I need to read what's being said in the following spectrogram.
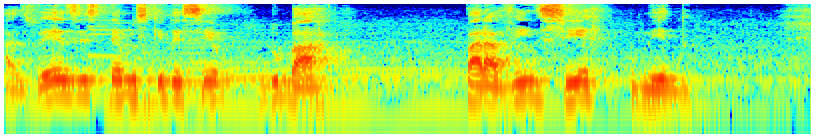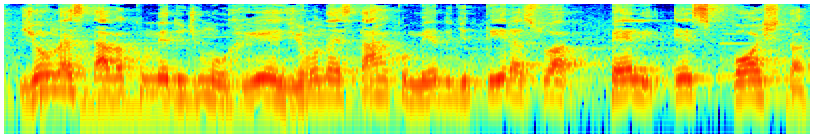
Às vezes, temos que descer do barco para vencer o medo. Jonas estava com medo de morrer, Jonas estava com medo de ter a sua pele exposta.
